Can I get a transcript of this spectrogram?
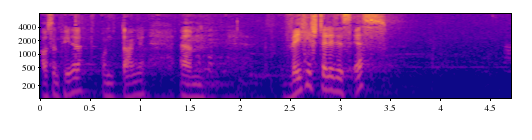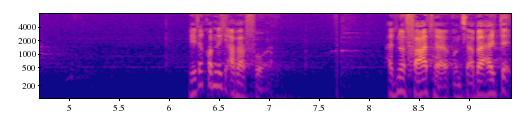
außer Peter und Daniel, ähm, welche Stelle das ist? Nee, da kommt nicht aber vor. Halt nur Vater uns, aber halt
